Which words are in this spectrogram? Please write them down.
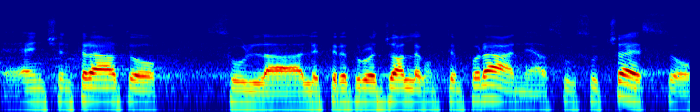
è incentrato sulla letteratura gialla contemporanea, sul successo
